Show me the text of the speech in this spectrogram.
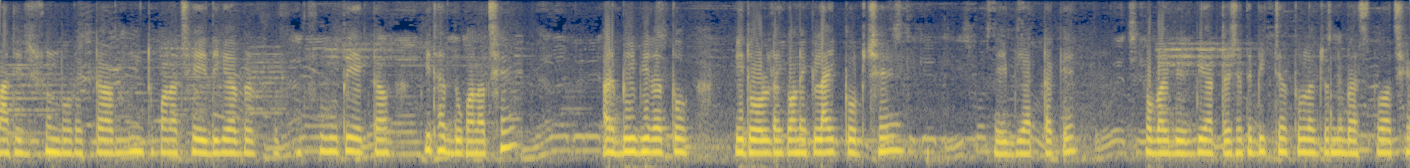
মাটির সুন্দর একটা দোকান আছে, এইদিকে আবার শুরুতেই একটা পিঠার দোকান আছে। আর বেবিরা তো এই ডলটাকে অনেক লাইক করছে। এই বিয়ারটাকে সবাই বিয়ারটার সাথে পিকচার তোলার জন্য ব্যস্ত আছে।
